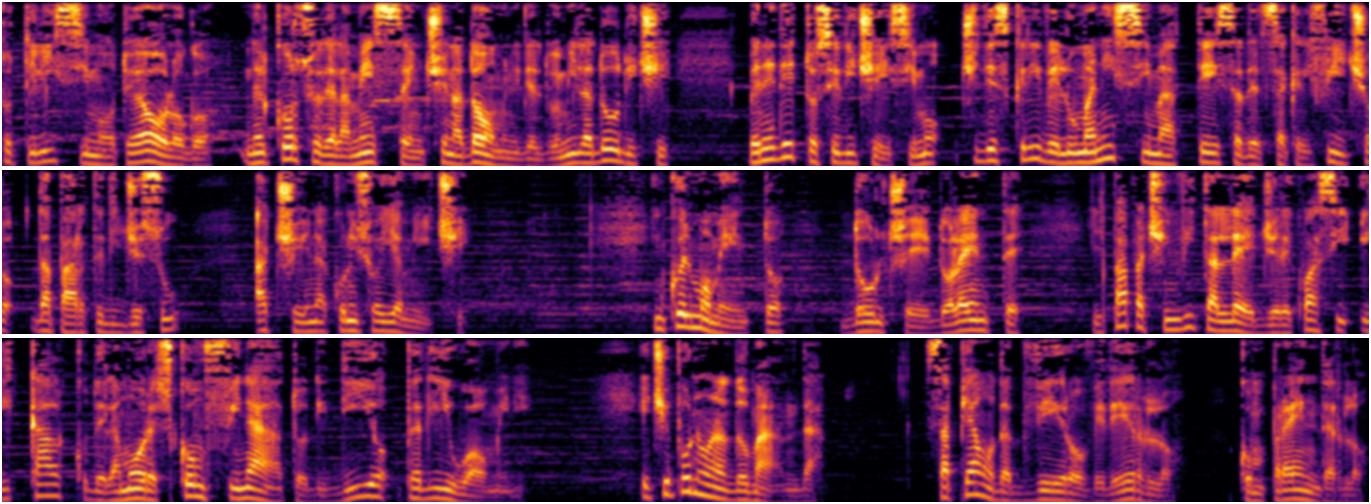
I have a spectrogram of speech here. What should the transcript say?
Sottilissimo teologo, nel corso della messa in Cena Domini del 2012, Benedetto XVI ci descrive l'umanissima attesa del sacrificio da parte di Gesù a cena con i suoi amici. In quel momento, dolce e dolente, il Papa ci invita a leggere quasi il calco dell'amore sconfinato di Dio per gli uomini e ci pone una domanda. Sappiamo davvero vederlo, comprenderlo,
